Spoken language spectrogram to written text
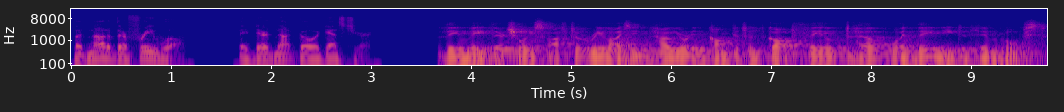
But not of their free will. They dared not go against your. They made their choice after realizing how your incompetent God failed to help when they needed him most.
